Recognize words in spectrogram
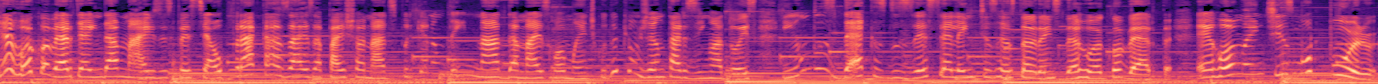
E a rua coberta é ainda mais especial para casais apaixonados, porque não tem nada mais romântico do que um jantarzinho a dois em um dos decks dos excelentes restaurantes da rua coberta. É romantismo puro.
